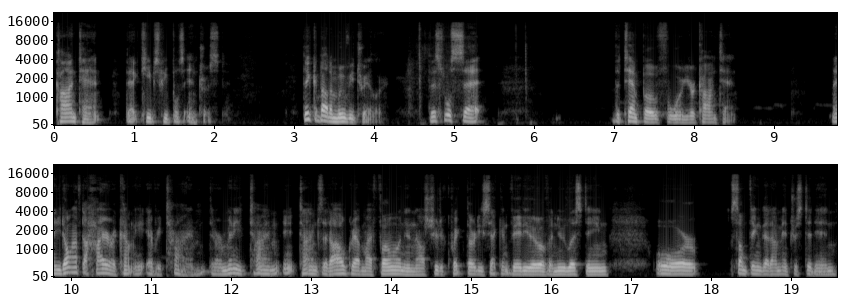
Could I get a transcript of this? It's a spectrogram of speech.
content that keeps people's interest. Think about a movie trailer. This will set the tempo for your content. Now you don't have to hire a company every time. There are many time, eh, times that I'll grab my phone and I'll shoot a quick 30 second video of a new listing or something that I'm interested in.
